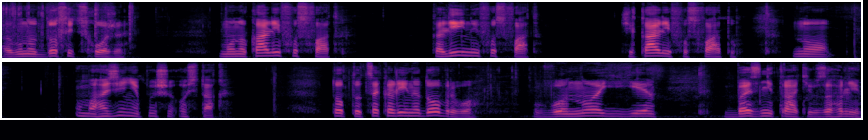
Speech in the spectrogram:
воно досить схоже. Монокалій фосфат, калійний фосфат чи калій фосфату. Но в магазині пише ось так. Тобто це калійне добриво, воно є без нітратів взагалі.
